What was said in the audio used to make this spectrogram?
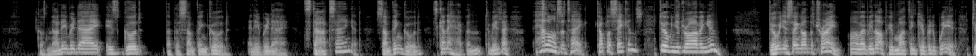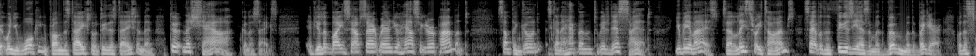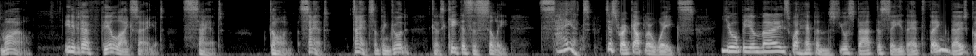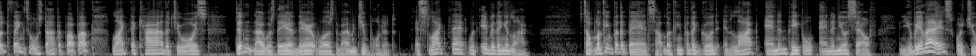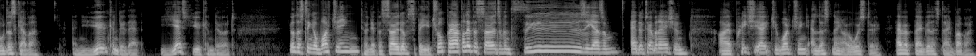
Because not every day is good, but there's something good in every day. Start saying it. Something good is going to happen to me today. How long does it take? A couple of seconds? Do it when you're driving in. Do it when you're sitting on the train. Oh, maybe not. People might think you're a bit weird. Do it when you're walking from the station or to the station then. Do it in the shower, goodness sakes. If you live by yourself, say it around your house or your apartment. Something good is going to happen to me today. Say it. You'll be amazed. Say it at least three times. Say it with enthusiasm, with vim, with vigor, with a smile. Even if you don't feel like saying it, say it. Go on, say it. Say it. Something good. Because Keith, this is silly. Say it just for a couple of weeks you'll be amazed what happens. You'll start to see that thing. Those good things will start to pop up, like the car that you always didn't know was there, and there it was the moment you bought it. It's like that with everything in life. Stop looking for the bad, start looking for the good in life and in people and in yourself, and you'll be amazed what you'll discover. And you can do that. Yes, you can do it. You're listening and watching to an episode of Speed, short, powerful episodes of enthusiasm and determination. I appreciate you watching and listening. I always do. Have a fabulous day. Bye bye.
